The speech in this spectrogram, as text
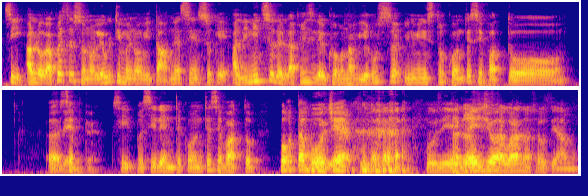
sì, allora queste sono le ultime novità, nel senso che all'inizio della crisi del coronavirus il ministro Conte si è fatto... Eh, si è, sì, il presidente Conte si è fatto portavoce... Scusi, eh, egregio. sta guardando, lo salutiamo.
